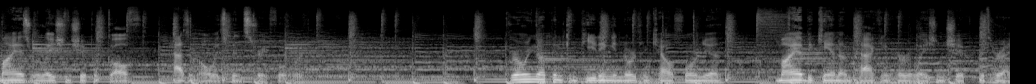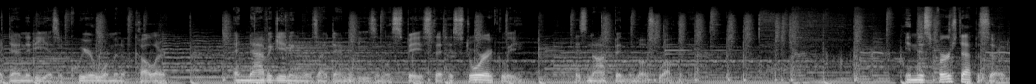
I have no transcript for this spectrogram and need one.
Maya's relationship with golf hasn't always been straightforward. Growing up and competing in Northern California, Maya began unpacking her relationship with her identity as a queer woman of color and navigating those identities in a space that historically has not been the most welcoming. In this first episode,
